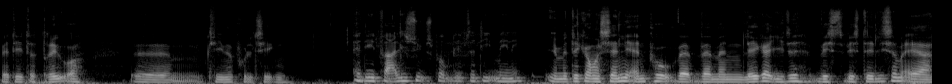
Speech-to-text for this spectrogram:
være det, der driver øh, klimapolitikken. Er det et farligt synspunkt efter din mening? Jamen det kommer sandelig an på, hvad, hvad man lægger i det. Hvis, hvis det ligesom er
